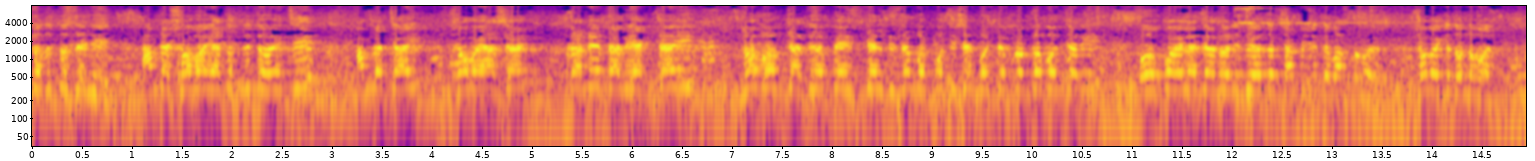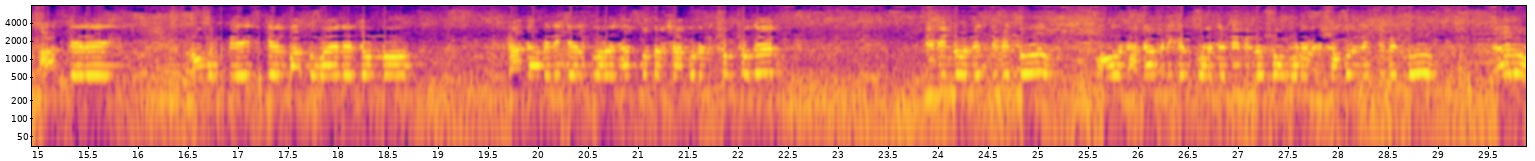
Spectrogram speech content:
চতুর্থ শ্রেণি। আমরা সবাই একত্রিত হয়েছি। আমরা চাই সবাই আসেন প্রাণের দাবি একটাই, নবম জাতীয় পে স্কেল ডিসেম্বর পঁচিশের মধ্যে প্রজ্ঞাপন জারি ও পয়লা জানুয়ারি দুই হাজার ছাব্বিশে বাস্তবায়ন। সবাইকে ধন্যবাদ। আজকের এই নবম পে স্কেল বাস্তবায়নের জন্য ঢাকা মেডিকেল কলেজ হাসপাতাল সাংগঠনিক সংসদের বিভিন্ন নেতৃবৃন্দ ও ঢাকা মেডিকেল কলেজের বিভিন্ন সংগঠনের সকল নেতৃবৃন্দ এবং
